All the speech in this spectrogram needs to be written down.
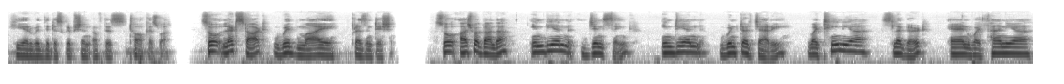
here with the description of this talk as well. So let's start with my presentation. So, ashwagandha, Indian ginseng, Indian winter cherry, Withania sluggard, and Withania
